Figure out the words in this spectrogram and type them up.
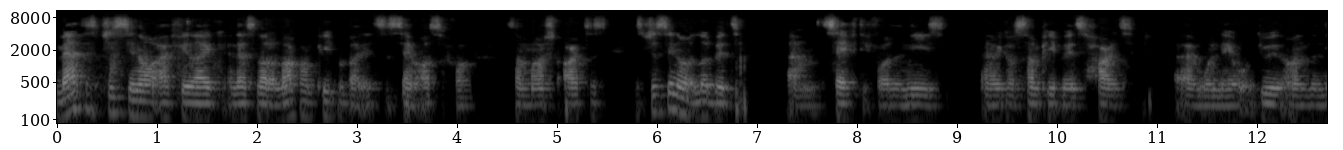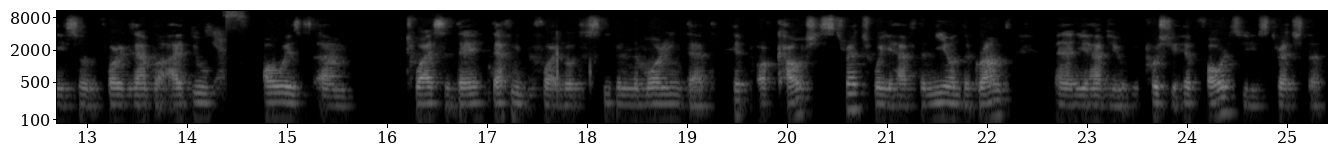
Mat is just, you know, I feel like, and that's not a knock on people, but it's the same also for some martial artists. It's just, you know, a little bit um, safety for the knees uh, because some people it's hard uh, when they do it on the knees. So, for example, I do yes. always um, twice a day, definitely before I go to sleep in the morning, that hip or couch stretch where you have the knee on the ground and you have you, you push your hip forward, so you stretch the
